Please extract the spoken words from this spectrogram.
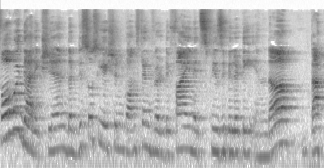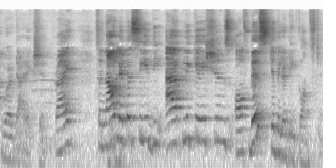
forward direction, the dissociation constant will define its feasibility in the backward direction, right? So now let us see the applications of this stability constant.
